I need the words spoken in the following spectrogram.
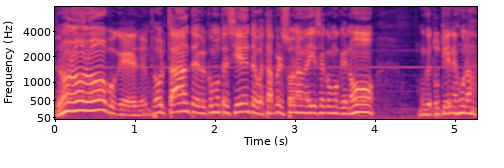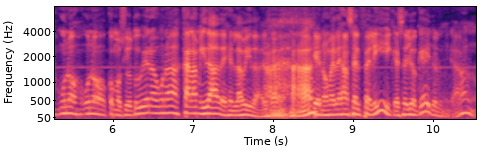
Yo, No, no, no, porque es importante ver cómo te sientes, o esta persona me dice como que no, como que tú tienes unas, unos, unos, como si yo tuviera unas calamidades en la vida, ¿sabes? Que no me dejan ser feliz, qué sé yo qué. Yo le digo, mira,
